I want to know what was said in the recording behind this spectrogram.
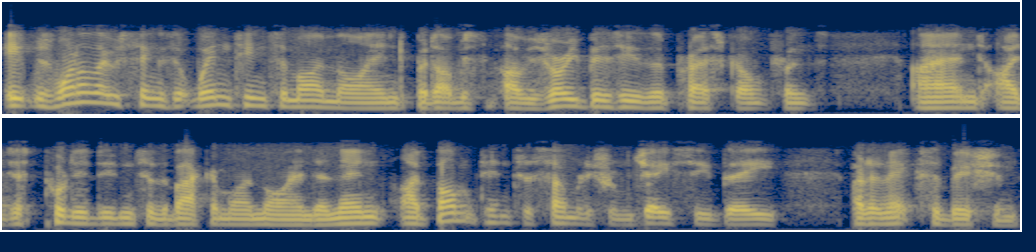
it was one of those things that went into my mind, but I was I was very busy at the press conference, and I just put it into the back of my mind, and then I bumped into somebody from JCB at an exhibition,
